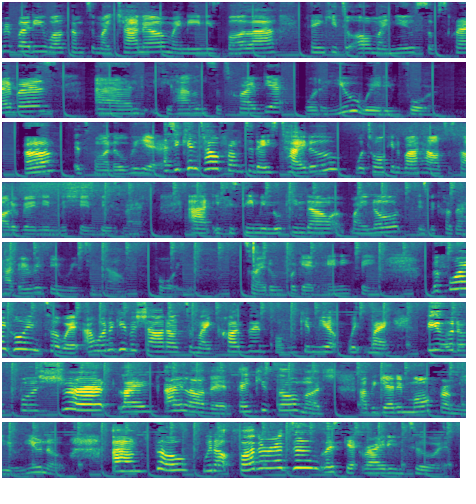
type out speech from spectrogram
everybody. Welcome to my channel. My name is Bola. Thank you to all my new subscribers. And if you haven't subscribed yet what are you waiting for? Huh? It's fun over here. As you can tell from today's title we're talking about how to start a vending machine business. And if you see me looking down at my notes it's because I have everything written down for you I don't forget anything. Before I go into it, I want to give a shout out to my cousin for hooking me up with my beautiful shirt. Like, I love it. Thank you so much. I'll be getting more from you, you know. Um, so without further ado, let's get right into it.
